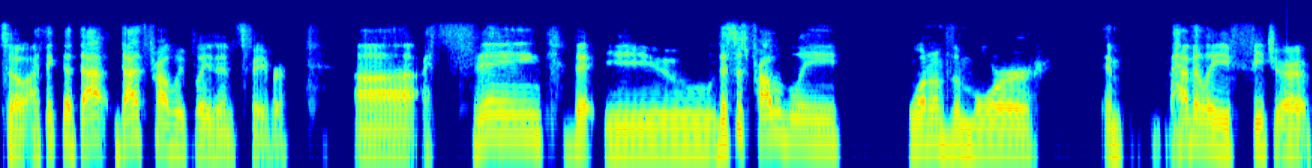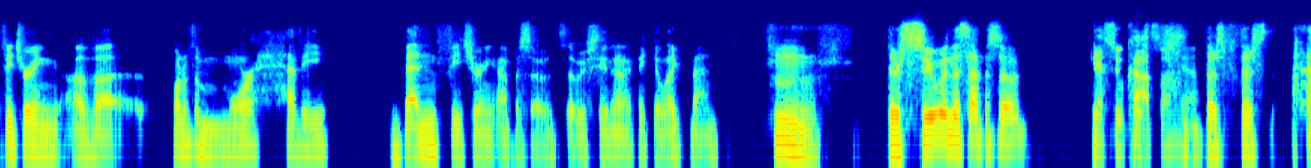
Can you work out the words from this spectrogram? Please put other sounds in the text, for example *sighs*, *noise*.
So I think that that that's probably played in its favor. Uh, I think that you. This is probably one of the more im- heavily feature uh, featuring of uh, one of the more heavy Ben featuring episodes that we've seen, and I think you like Ben. Hmm. There's Sue in this episode. yeah, Su There's- Yeah. There's there's *laughs*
